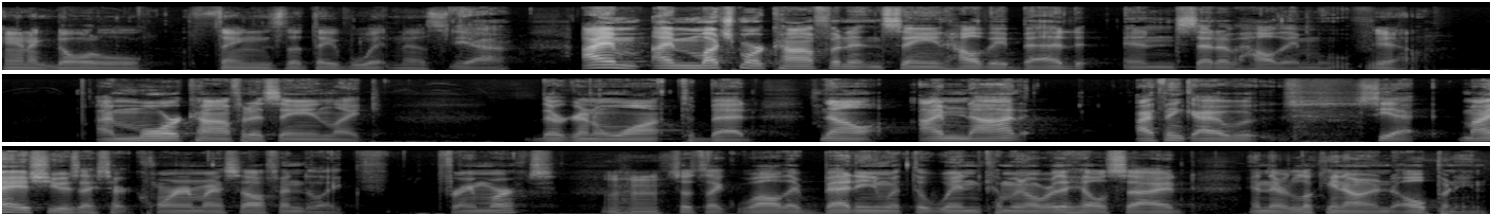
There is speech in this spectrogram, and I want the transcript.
anecdotal things that they've witnessed. yeah. I'm i'm much more confident in saying how they bed instead of how they move. Yeah, i'm more confident saying like they're gonna want to bed. Now i'm not i think i would see I, my issue is i start cornering myself into like frameworks. Mm-hmm. So it's like well they're bedding with the wind coming over the hillside and they're looking out into opening.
